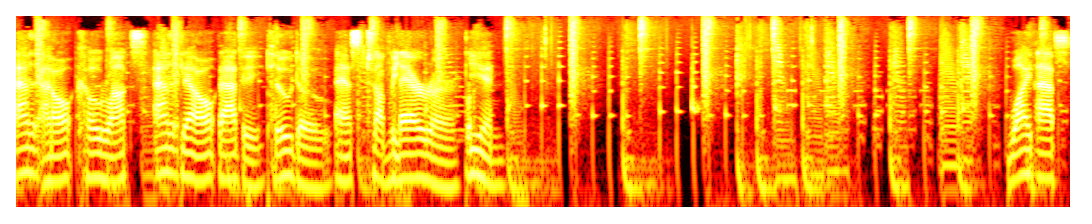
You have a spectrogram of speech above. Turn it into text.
al al corox al del baby todo estavera bien. White apps.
